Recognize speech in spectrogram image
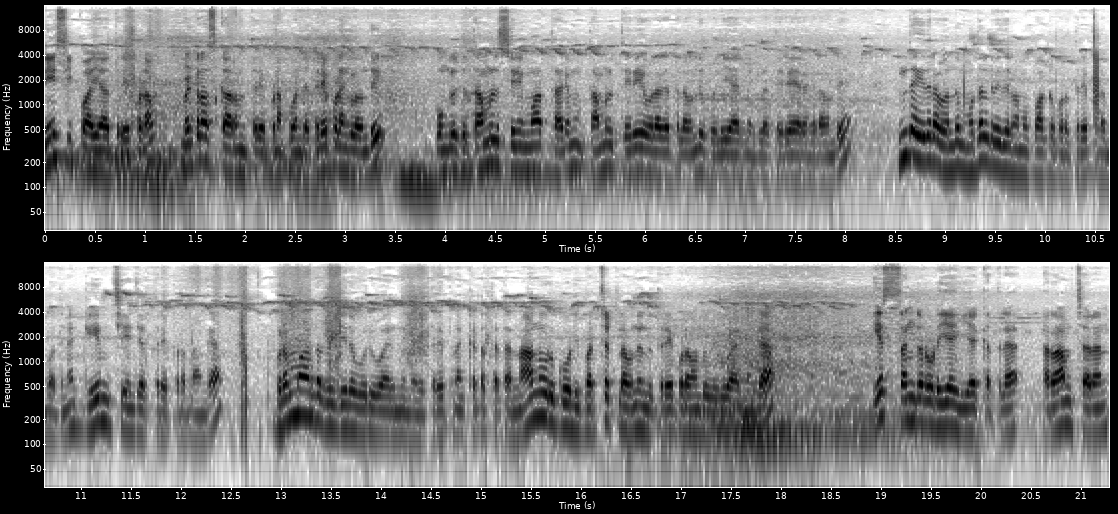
நேசிப்பாயா திரைப்படம் மெட்ராஸ்காரன் திரைப்படம் போன்ற திரைப்படங்கள் வந்து உங்களுக்கு தமிழ் சினிமா தரும் தமிழ் திரையுலகத்தில் வந்து வெளியாயிருந்துங்களா திரையரங்கில் வந்து. இந்த இதில் வந்து முதல் ரீதியில் நம்ம பார்க்க போகிற திரைப்படம் பார்த்தீங்கன்னா கேம் சேஞ்சர் திரைப்படம் தாங்க. பிரம்மாண்ட ரீதியில் உருவாயிருந்தீங்க இந்த திரைப்படம். கிட்டத்தட்ட நானூறு கோடி பட்ஜெட்டில் வந்து இந்த திரைப்படம் வந்து உருவாயிருந்தீங்க. எஸ் சங்கருடைய இயக்கத்தில் ராம் சரண்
